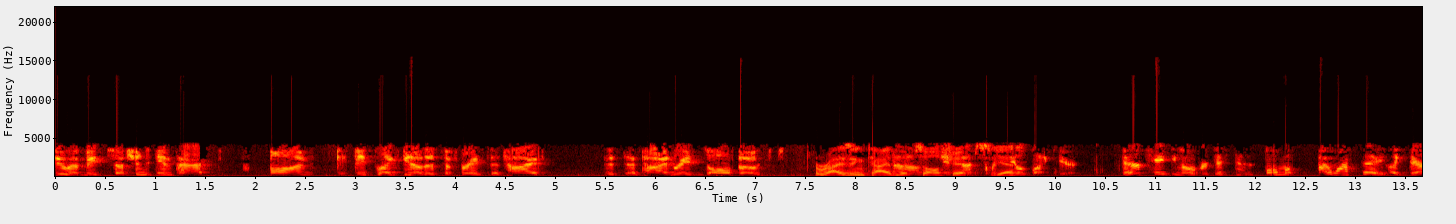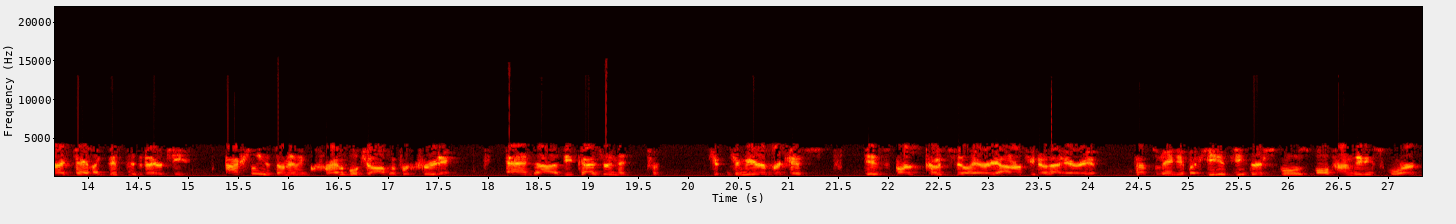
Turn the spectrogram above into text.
two have made such an impact on. It's like you know the, the phrase "the tide, the, the tide raises all boats." A rising tide lifts Um, all ships. That's what it feels like here. They're taking over. This is almost. I want to say, like, dare I say, like, this is their team. Ashley has done an incredible job of recruiting, and uh, these guys are in the. J- Jhamir Brickus is our Coatesville area. I don't know if you know that area, Pennsylvania, but he he's their school's all-time leading scorer.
